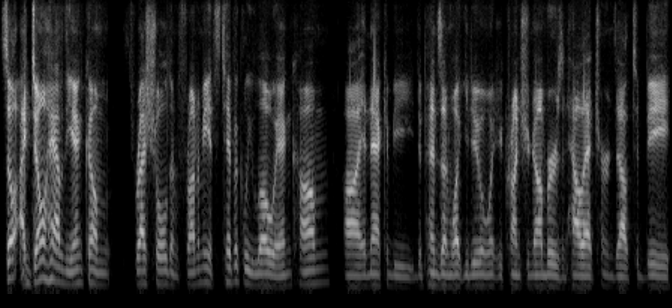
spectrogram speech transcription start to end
So I don't have the income threshold in front of me. It's typically low income, uh, and that can be depends on what you do and what you crunch your numbers and how that turns out to be.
